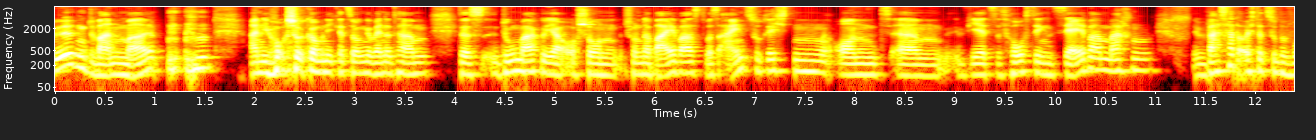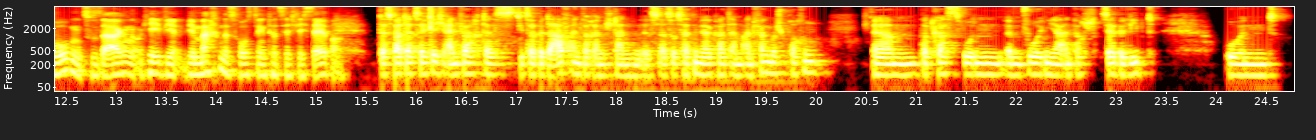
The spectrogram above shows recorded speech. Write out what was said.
irgendwann mal an die Hochschulkommunikation gewendet haben, dass du, Marco, ja auch schon, schon dabei warst, was einzurichten und ähm, wir jetzt das Hosting selber machen. Was hat euch dazu bewogen, zu sagen, okay, wir, wir machen das Hosting tatsächlich selber? Das war tatsächlich einfach, dass dieser Bedarf einfach entstanden ist. Also das hatten wir ja gerade am Anfang besprochen. Ähm, Podcasts wurden im vorigen Jahr einfach sehr beliebt und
